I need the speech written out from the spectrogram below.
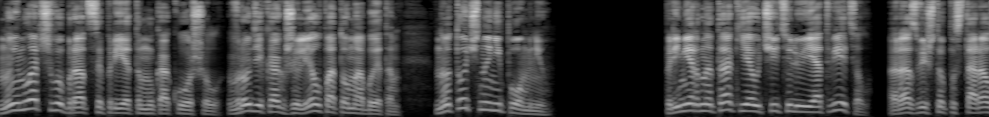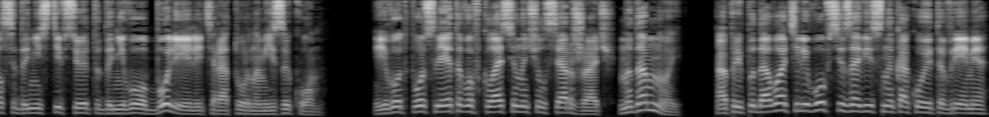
Ну и младшего братца при этом укокошил, вроде как жалел потом об этом, но точно не помню. Примерно так я учителю и ответил, разве что постарался донести все это до него более литературным языком. И вот после этого в классе начался ржач, надо мной а преподаватель и вовсе завис на какое-то время.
